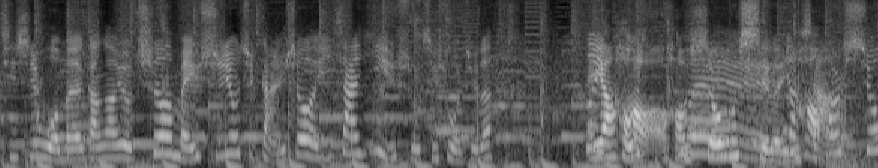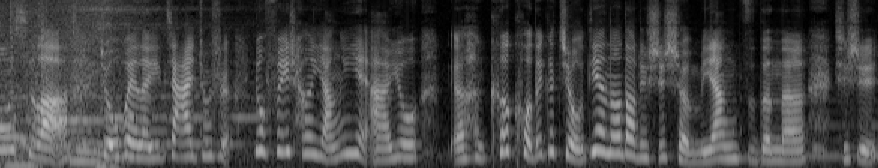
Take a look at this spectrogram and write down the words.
其实我们刚刚又吃了美食，又去感受了一下艺术。其实我觉得。要好好休息了，要好好休息了。就为了一家就是又非常养眼啊，又呃很可口的一个酒店呢，到底是什么样子的呢？其实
